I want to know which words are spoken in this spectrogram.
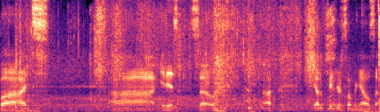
but uh, it isn't. So gotta figure something else out.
